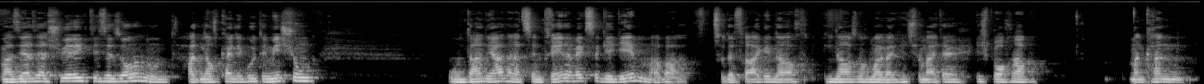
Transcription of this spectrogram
war sehr, sehr schwierig die Saison und hatten auch keine gute Mischung. Und dann, ja, dann hat es den Trainerwechsel gegeben, aber zu der Frage nach, hinaus nochmal, weil ich jetzt schon weiter gesprochen habe, man kann,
